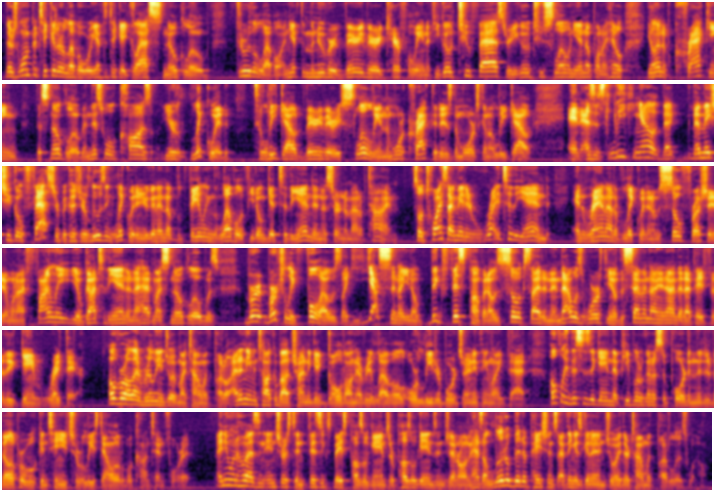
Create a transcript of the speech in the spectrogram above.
There's one particular level where you have to take a glass snow globe through the level and you have to maneuver very very carefully. And if you go too fast or you go too slow and you end up on a hill you'll end up cracking the snow globe and this will cause your liquid to leak out very very slowly. And the more cracked it is the more it's going to leak out. And as it's leaking out that that makes you go faster because you're losing liquid and you're going to end up failing the level if you don't get to the end in a certain amount of time. So twice i made it right to the end and ran out of liquid and it was so frustrating. And when i finally you know got to the end and i had my snow globe was vir- virtually full i was like yes! And I, you know big fist pump and i was so excited and that was worth you know the 7.99 that i paid for the game right there. Overall i really enjoyed my time with puddle. I didn't even talk about trying to get gold on every level or leaderboards or anything like that. Hopefully this is a game that people are going to support and the developer will continue to release downloadable content for it anyone who has an interest in physics-based puzzle games or puzzle games in general and has a little bit of patience, I think is going to enjoy their time with Puddle as well.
